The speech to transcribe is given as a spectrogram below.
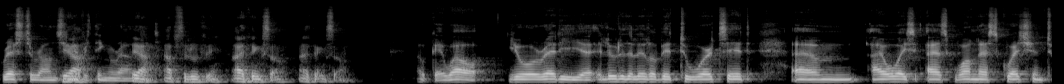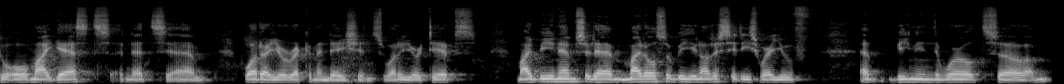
restaurants yeah. and everything around yeah, it. absolutely. I think so. I think so. Okay, well, you already uh, alluded a little bit towards it. Um, I always ask one last question to all my guests, and that's um, what are your recommendations? What are your tips? Might be in Amsterdam, might also be in other cities where you've uh, been in the world. So I'm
